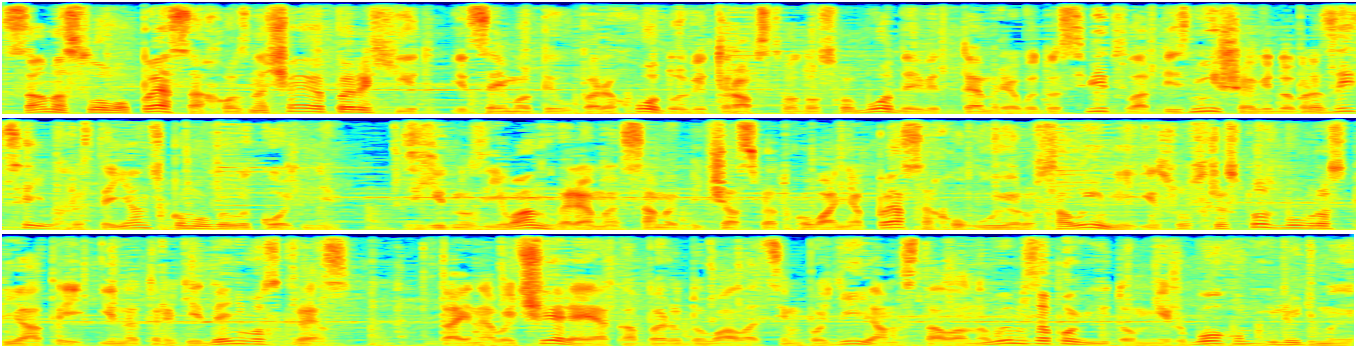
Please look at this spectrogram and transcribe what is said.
Саме слово Песах означає перехід, і цей мотив переходу від рабства до свободи, від темряви до світла пізніше відобразиться і в християнському Великодні. Згідно з Євангелями, саме під час святкування Песаху у Єрусалимі Ісус Христос був розп'ятий і на третій день воскрес. Тайна вечеря, яка передувала цим подіям, стала новим заповітом між Богом і людьми,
